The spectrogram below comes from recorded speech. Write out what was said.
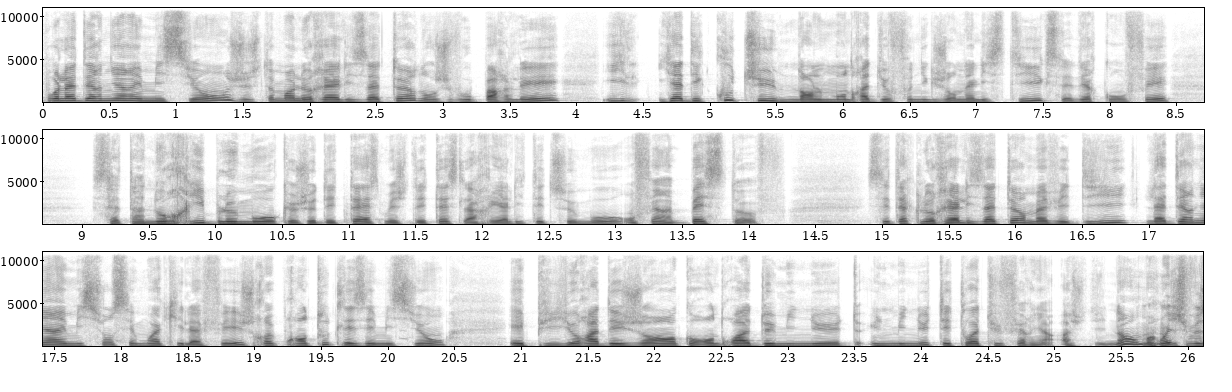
pour la dernière émission, justement, le réalisateur dont je vous parlais, il, y a des coutumes dans le monde radiophonique journalistique, c'est-à-dire qu'on fait, c'est un horrible mot que je déteste, mais je déteste la réalité de ce mot. On fait un best-of. C'est-à-dire que le réalisateur m'avait dit, la dernière émission, c'est moi qui l'a fait. Je reprends toutes les émissions et puis il y aura des gens qui auront droit à deux minutes, une minute, et toi tu fais rien. Ah, je dis non, moi je veux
